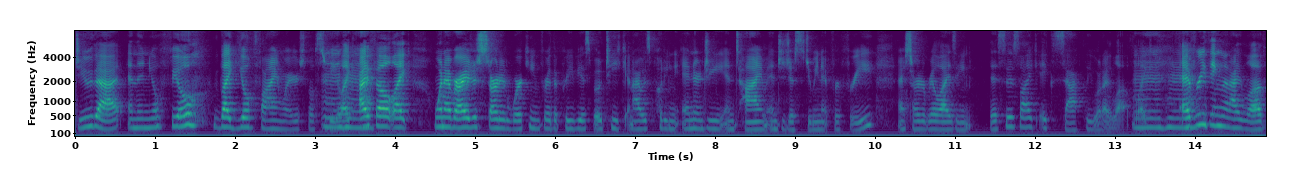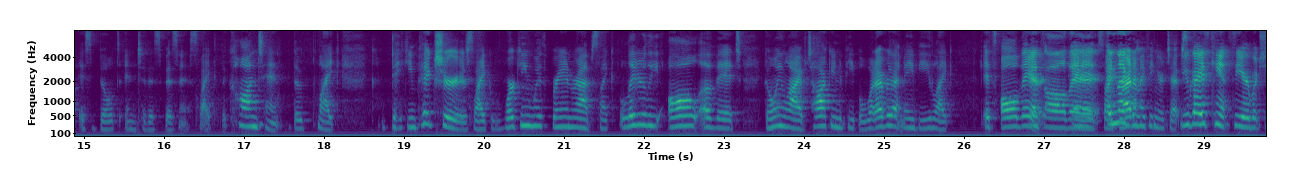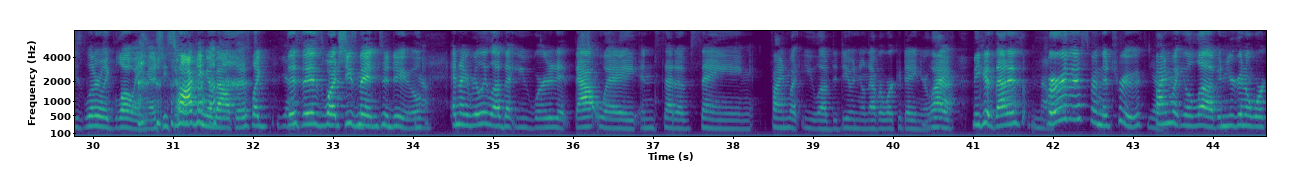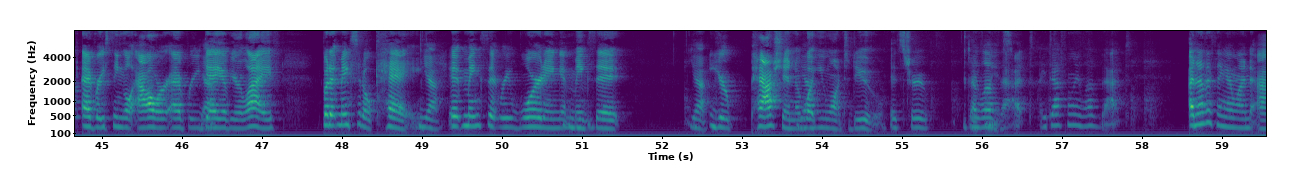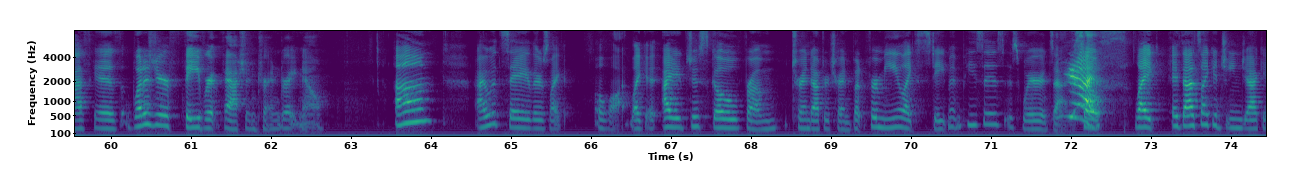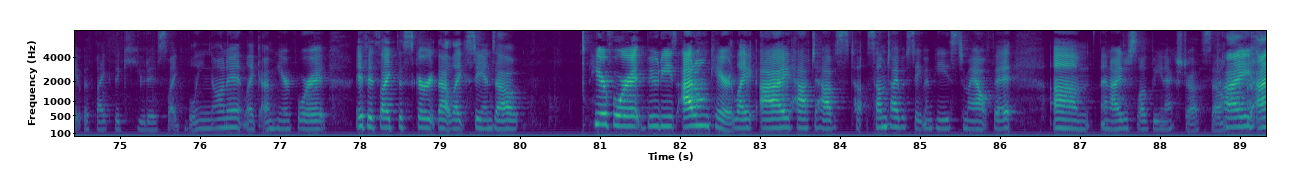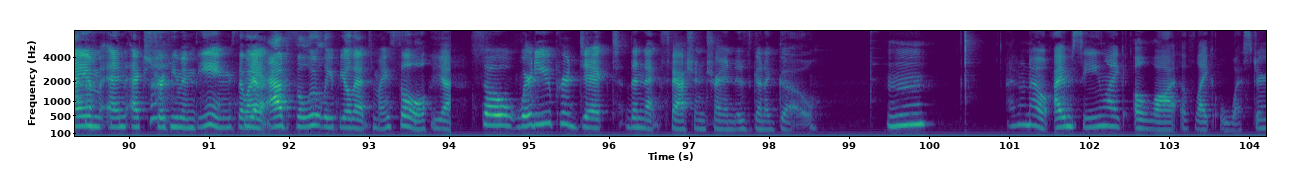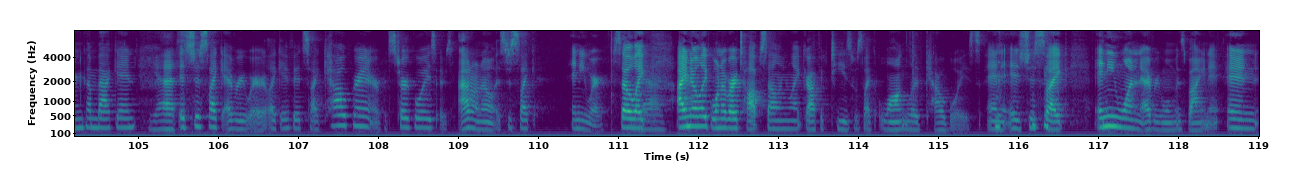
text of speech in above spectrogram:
do that and then you'll feel like you'll find where you're supposed to be. Like Mhm. I felt like whenever I just started working for the previous boutique and I was putting energy and time into just doing it for free, I started realizing this is like exactly what I love. Like Mhm. everything that I love is built into this business. Like the content, the like taking pictures, like working with brand reps, like literally all of it, going live, talking to people, whatever that may be, like it's all there. It's all there. And it's like And, like, right at my fingertips. You guys can't see her, but she's literally glowing as she's talking about this. Like, Yeah. this is what she's meant to do. Yeah. And I really love that you worded it that way instead of saying, find what you love to do and you'll never work a day in your Yeah. life. Because that is No. furthest from the truth. Yeah. Find what you'll love and you're going to work every single hour, every Yeah. day of your life. But it makes it okay. yeah. It makes it rewarding. It Mhm. makes it Yeah. your passion of what you want to do. It's true. It I love that. I definitely love that. Another thing I wanted to ask is what is your favorite fashion trend right now? Um, I would say there's like a lot. Like I just go from trend after trend, but for me, like statement pieces is where it's at. So, like if that's like a jean jacket with like the cutest like bling on it, like I'm here for it. If it's like the skirt that like stands out, here for it. Booties, I don't care. Like I have to have st- some type of statement piece to my outfit. Um, and I just love being extra. So I I am an extra human being, so I absolutely feel that to my soul. yeah. So, where do you predict the next fashion trend is going to go? Mm, I don't know. I'm seeing like a lot of like Western come back in. Yes. It's just like everywhere. Like if it's like cow print or if it's turquoise, it's, I don't know. It's just like anywhere. So like I know like one of our top selling like graphic tees was like long live cowboys, and it's just like anyone and everyone was buying it, and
